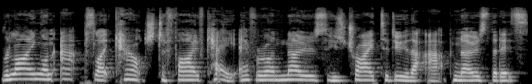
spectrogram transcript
relying on apps like Couch to 5K. Everyone knows who's tried to do that app knows that it's,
